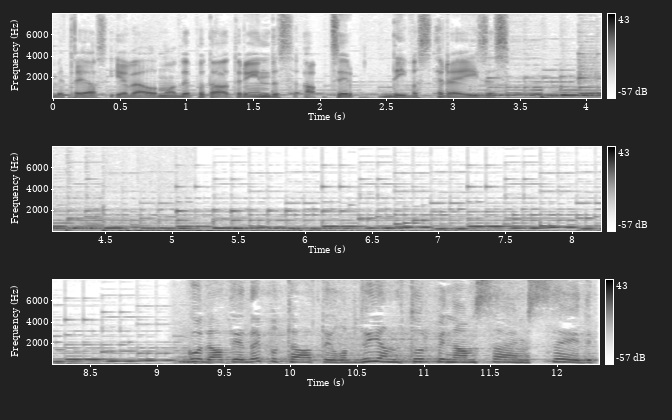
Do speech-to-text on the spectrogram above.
bet tajās ievēlamo deputātu rindas apcirpt divas reizes. Godātie deputāti, labdien! Turpinām saimas sēdi.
